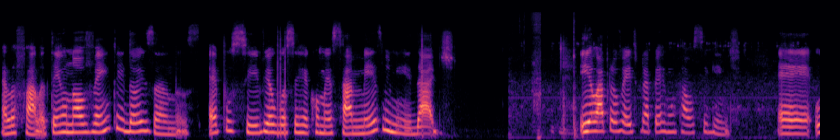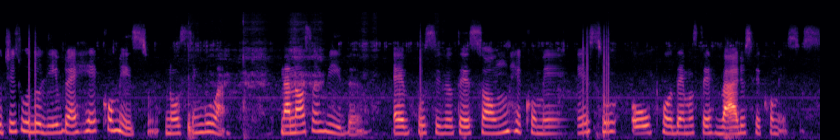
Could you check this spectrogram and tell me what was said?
Ela fala: Tenho 92 anos. É possível você recomeçar mesmo em minha idade? E eu aproveito para perguntar o seguinte: é, o título do livro é Recomeço, no singular. Na nossa vida, é possível ter só um recomeço ou podemos ter vários recomeços?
